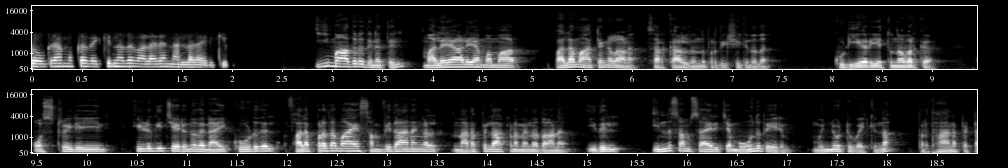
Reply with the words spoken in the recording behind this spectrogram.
പ്രോഗ്രാം ഒക്കെ വെക്കുന്നത് വളരെ നല്ലതായിരിക്കും. ഈ മാതൃദിനത്തിൽ മലയാളി അമ്മമാർ പല മാറ്റങ്ങളാണ് സർക്കാരിൽ നിന്ന് പ്രതീക്ഷിക്കുന്നത്. കുടിയേറിയെത്തുന്നവർക്ക് ഓസ്ട്രേലിയയിൽ ഇഴുകിച്ചേരുന്നതിനായി കൂടുതൽ ഫലപ്രദമായ സംവിധാനങ്ങൾ നടപ്പിലാക്കണമെന്നതാണ് ഇതിൽ ഇന്ന് സംസാരിച്ച മൂന്ന് പേരും മുന്നോട്ട് വയ്ക്കുന്ന പ്രധാനപ്പെട്ട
